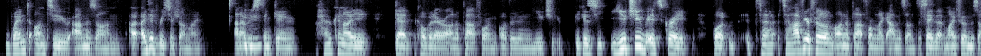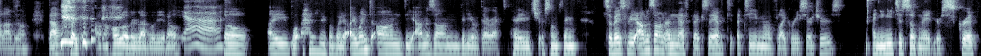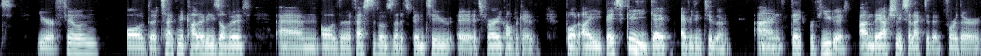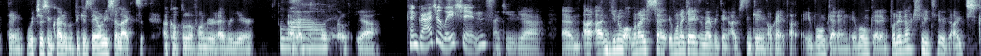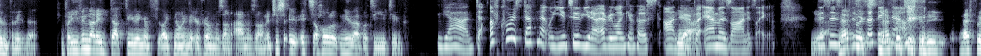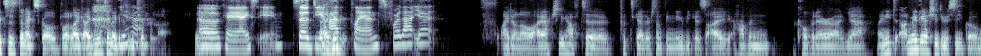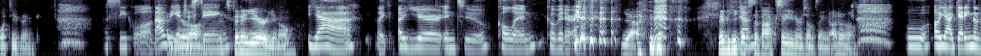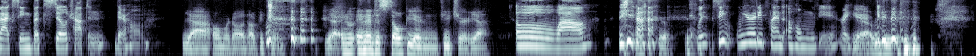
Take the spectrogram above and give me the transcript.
went onto Amazon. I, I did research online, and I was Mhm. thinking, how can I get COVID era on a platform other than YouTube? Because YouTube, it's great, but to to have your film on a platform like Amazon, to say that my film is on Amazon, that's like on a whole other level, you know? Yeah. So I, how did I go about it? I went on the Amazon Video Direct page or something. So basically, Amazon and Netflix, they have a team of like researchers, and you need to submit your script, your film, all the technicalities of it, um, all the festivals that it's been to. It's very complicated. But I basically gave everything to them and they reviewed it and they actually selected it for their thing, which is incredible because they only select a couple of hundred every year. uh, like the whole Wow. world. Yeah. Congratulations. Thank you. Yeah. Um, and you know what? When I said when I gave them everything, I was thinking, okay, that it won't get in, it won't get in, but it actually did. I just couldn't believe it. But even that that feeling of like knowing that your film was on Amazon, it just it, it's a whole new level to YouTube. Yeah, de- of course, definitely. YouTube, you know, everyone can post on there, Yeah. but Amazon, it's like, Yeah. This is- Netflix. this is a thing Netflix now. is the new, Netflix is the next goal, but like I need to make a Yeah. feature for that. Yeah. okay, I see. So, do you And have think- plans for that yet? I don't know. I actually have to put together something new because I haven't COVID era. Yeah, I need to. uh, Maybe I should do a sequel. What do you think? A sequel. That would be year on. interesting. It's been a year, you know. Yeah, like a year into colon COVID era. Yeah. Maybe he gets Yeah. the vaccine or something. I don't know. Ooh, oh yeah, getting the vaccine, but still trapped in their home. Yeah. Oh my God, that'd be cool. Yeah, in in a dystopian future. Yeah. oh wow. Yeah. cool. We, see, we already planned a whole movie right Yeah. here. we do.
